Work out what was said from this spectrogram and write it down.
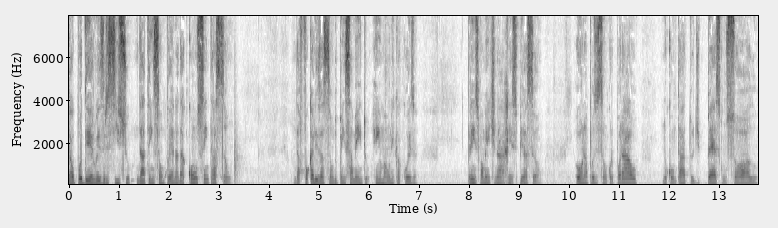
Que é o poder, o exercício da atenção plena, da concentração, da focalização do pensamento em uma única coisa, principalmente na respiração, ou na posição corporal, no contato de pés com o solo,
